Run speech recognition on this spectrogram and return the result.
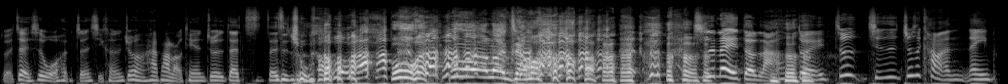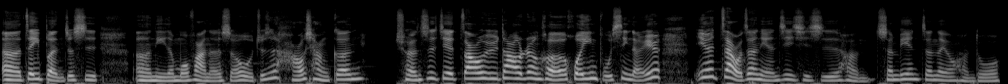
对，这也是我很珍惜，可能就很害怕老天就是再次再次处罚我吧。不会，不会要乱讲话 之类的啦。对，就是其实就是看完那一呃这一本就是呃你的魔法的时候，我就是好想跟。全世界遭遇到任何婚姻不幸的，因为因为在我这个年纪，其实很身边真的有很多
